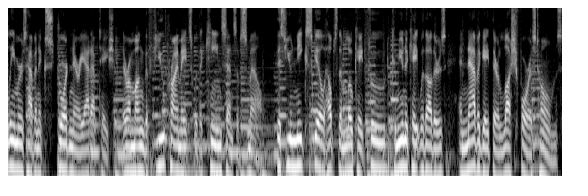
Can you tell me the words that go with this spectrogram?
lemurs have an extraordinary adaptation. They're among the few primates with a keen sense of smell. This unique skill helps them locate food, communicate with others, and navigate their lush forest homes.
